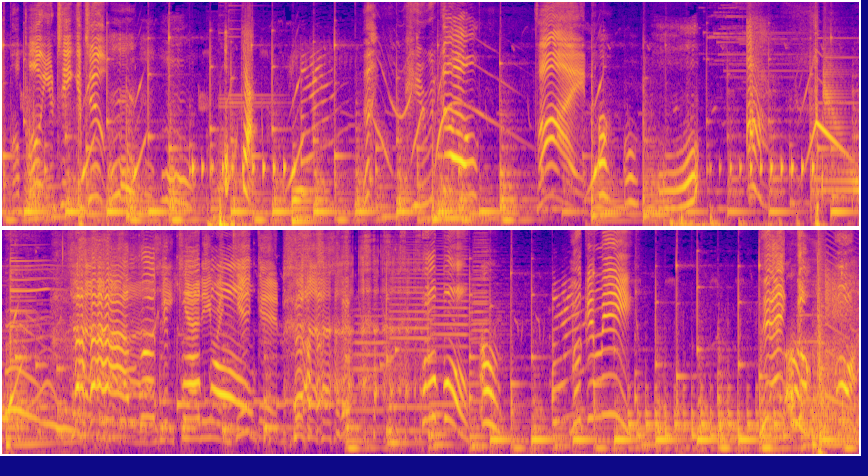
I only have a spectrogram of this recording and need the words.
Popo, you take it too. Look He at can't Popo! even kick it. Popo! Look at me! Oh,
